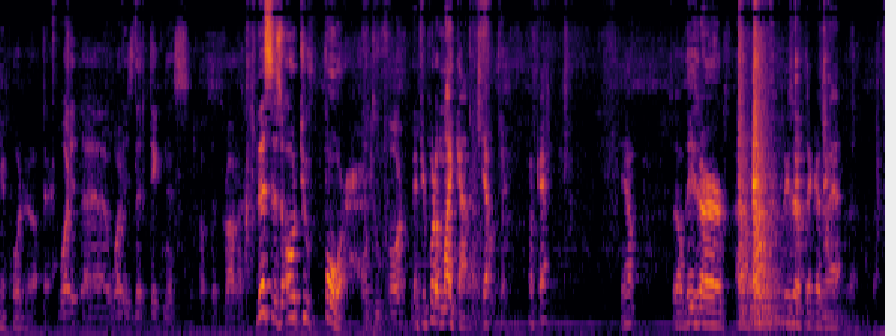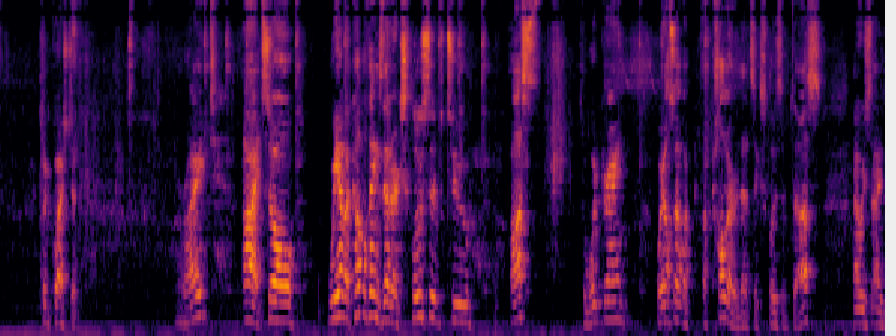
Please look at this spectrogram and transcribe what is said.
you quote it up there. What is, uh, what is the thickness of the product? This is 024. 024? If you put a mic on it. Yep. Okay. Yep. So these are I know, these are thicker than that. Good question. All right. All right. So we have a couple things that are exclusive to us, the wood grain. We also have a, a color that's exclusive to us. I was I,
